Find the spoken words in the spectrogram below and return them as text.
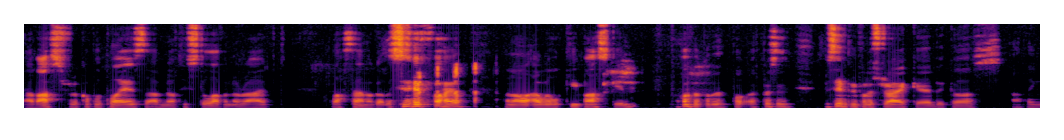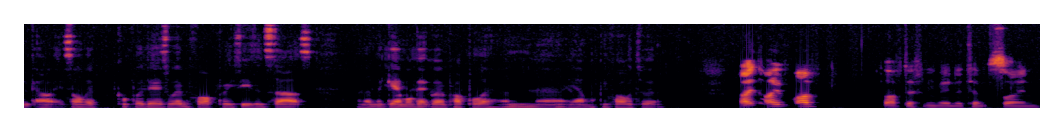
I've asked for a couple of players that I've noticed still haven't arrived. Last time I got the save file, and I'll, I will keep asking for the, for specifically for the striker because I think uh, it's only a couple of days away before pre-season starts, and then the game will get going properly. And uh, yeah, I'm looking forward to it. I, I've I've I've definitely made an attempt to sign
